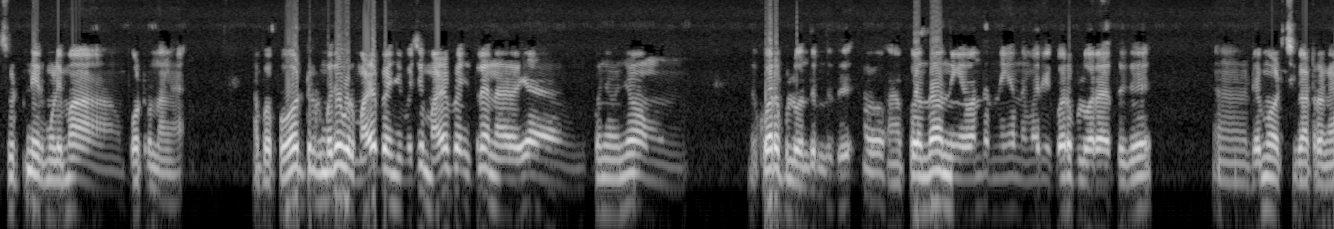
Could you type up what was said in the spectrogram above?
சொட்டு நீர் மூலிமா போட்டிருந்தாங்க. அப்போ போட்டிருக்கும்போதே ஒரு மழை பெஞ்சு போச்சு. மழை பெஞ்சத்துல நிறைய கொஞ்சம் கொஞ்சம் இந்த கோரப்புல் வந்திருந்தது. ஓ. அப்போ தான் நீங்கள் வந்திருந்தீங்க. இந்த மாதிரி கோரப்புல் வராததுக்கு டெமோ அடிச்சு காட்டுறோங்க.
